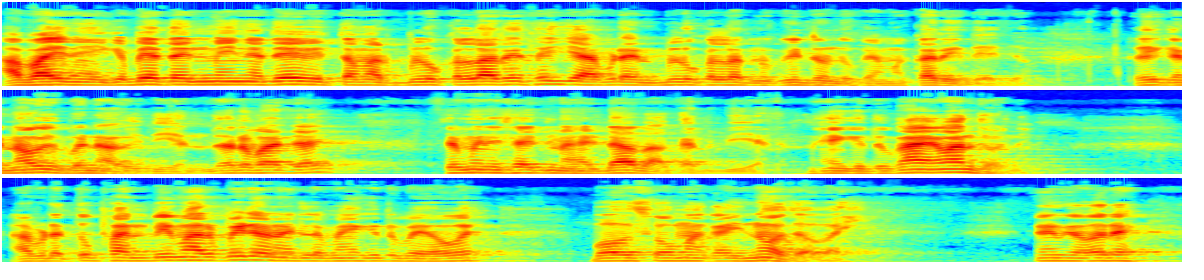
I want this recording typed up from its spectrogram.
આ ભાઈ નહીં કે બે ત્રણ મહિને દેવી તમારે બ્લુ કલર થઈ જાય. આપણે બ્લુ કલરનું કીધું હતું કે એમાં કરી દેજો. તો એ કે નવી બનાવી દઈએ દરવાજાએ જમીની સાઈડમાં હે ડાબા કરી દઈએ. મેં કીધું કાંઈ વાંધો નહીં. આપણે તુફાન બીમાર પડ્યો ને એટલે મેં કીધું ભાઈ હવે બહુ શોમાં કાંઈ ન જવાય. કારણ કે અરે,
